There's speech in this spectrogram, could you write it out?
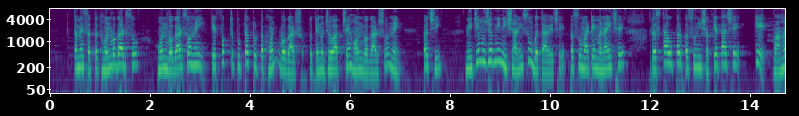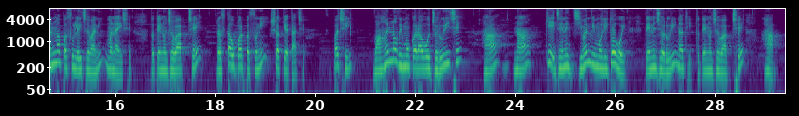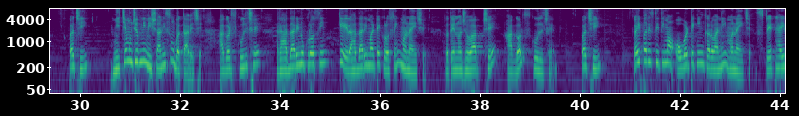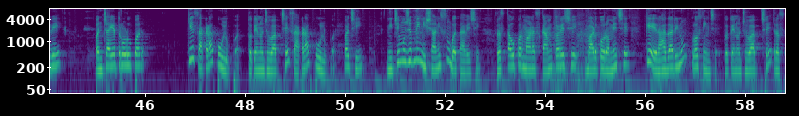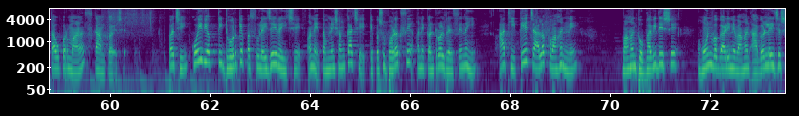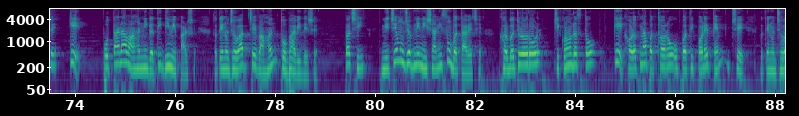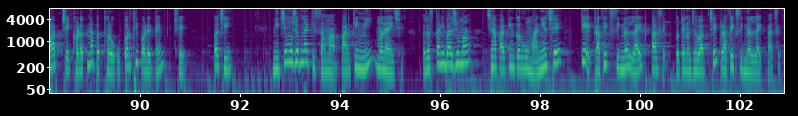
તમે સતત હોર્ન વગાડશો? હોર્ન વગાડશો નહીં કે ફક્ત તૂટક તૂટક હોર્ન વગાડશો? તો તેનો જવાબ છે, હોર્ન વગાડશો નહીં. પછી, નીચે મુજબની નિશાની શું બતાવે છે? પશુ માટે મનાઈ છે? રસ્તા ઉપર પશુની શક્યતા છે કે વાહનમાં પશુ લઈ જવાની મનાઈ છે? તો તેનો જવાબ છે, રસ્તા ઉપર પશુની શક્યતા છે. પછી, વાહનનો વીમો કરાવવો જરૂરી છે? હા, ના, કે જેને જીવન વીમો લીધો હોય તેને જરૂરી નથી? તો તેનો જવાબ છે, હા. પછી, નીચે મુજબની નિશાની શું બતાવે છે? આગળ સ્કૂલ છે? રાહદારીનું ક્રોસિંગ કે રાહદારી માટે ક્રોસિંગ મનાય છે? તો તેનો જવાબ છે, આગળ સ્કૂલ છે. પછી કઈ પરિસ્થિતિમાં ઓવરટેકિંગ કરવાની મનાઈ છે? સ્ટેટ હાઈવે પંચાયત રોડ ઉપર કે સાંકડા પુલ ઉપર? તો તેનો જવાબ છે સાંકડા પુલ ઉપર. પછી, નીચે મુજબની નિશાની શું બતાવે છે? રસ્તા ઉપર માણસ કામ કરે છે, બાળકો રમે છે કે રાહદારીનું ક્રોસિંગ છે? તો તેનો જવાબ છે રસ્તા ઉપર માણસ કામ કરે છે. પછી, કોઈ વ્યક્તિ ઢોર કે પશુ લઈ જઈ રહી છે અને તમને શંકા છે કે પશુ ભડકશે અને કંટ્રોલ રહેશે નહીં, આથી તે ચાલક વાહનને વાહન થોભાવી દેશે, હોર્ન વગાડીને વાહન આગળ લઈ જશે કે પોતાના વાહનની ગતિ ધીમી પાડશે? તો તેનો જવાબ છે વાહન થોભાવી દેશે. પછી નીચે મુજબની નિશાની શું બતાવે છે? ખરબચડો રોડ, ચીકણો રસ્તો કે ખડકના પથ્થરો ઉપરથી પડે તેમ છે? તો તેનો જવાબ છે ખડકના પથ્થરો ઉપરથી પડે તેમ છે. પછી નીચે મુજબના કિસ્સામાં પાર્કિંગની મનાઈ છે. રસ્તાની બાજુમાં જ્યાં પાર્કિંગ કરવું માન્ય છે કે ટ્રાફિક સિગ્નલ લાઇટ પાસે? તો તેનો જવાબ છે ટ્રાફિક સિગ્નલ લાઇટ પાસે.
